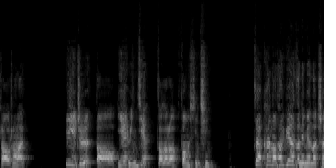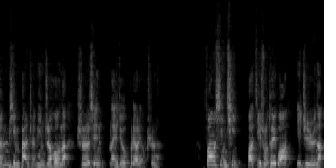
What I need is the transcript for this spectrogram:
找上来，一直到烟云涧找到了方兴庆。在看到他院子里面的成品、半成品之后呢，事情那也就不了了之了。方信庆把技术推广，以至于呢，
